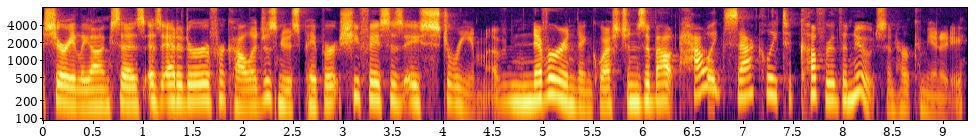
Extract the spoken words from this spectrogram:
Sherry Liang says, as editor of her college's newspaper, she faces a stream of never ending questions about how exactly to cover the news in her community.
